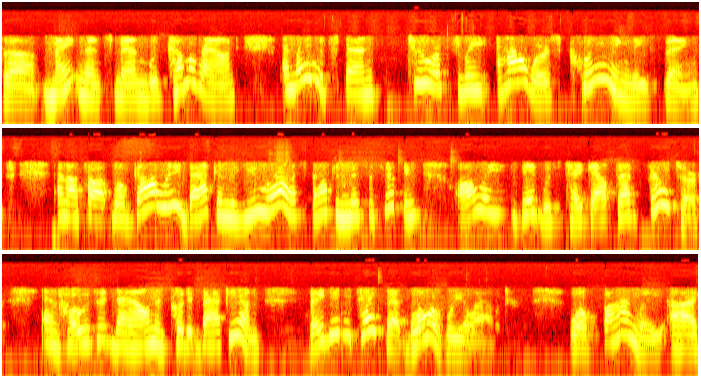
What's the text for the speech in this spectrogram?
the maintenance men would come around and they would spend two or three hours cleaning these things. And I thought, well, golly, back in the U.S., back in Mississippi, all they did was take out that filter and hose it down and put it back in. They didn't take that blower wheel out. Well, finally, I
